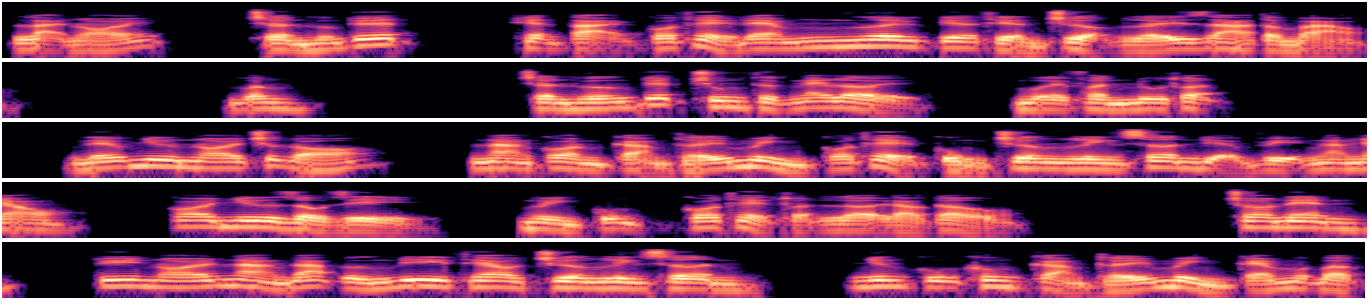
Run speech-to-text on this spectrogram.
lại nói, trần hướng tuyết, hiện tại có thể đem ngươi kia thiền trượng lấy ra tầm bảo. Vâng. Trần hướng tuyết trung thực nghe lời, mười phần nhu thuận. Nếu như nói trước đó, nàng còn cảm thấy mình có thể cùng trương linh sơn địa vị ngang nhau, coi như giàu gì, mình cũng có thể thuận lợi đào tẩu. Cho nên, tuy nói nàng đáp ứng đi theo trương linh sơn nhưng cũng không cảm thấy mình kém một bậc,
